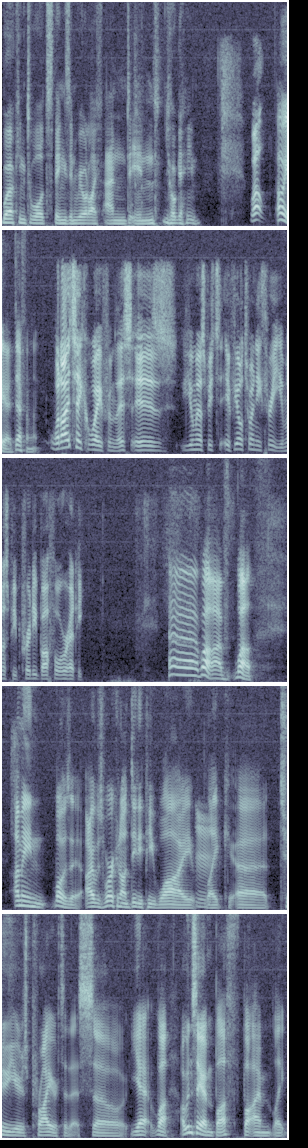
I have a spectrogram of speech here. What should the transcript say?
working towards things in real life and in your game. Well, Oh yeah, definitely. what I take away from this is you must be if you're 23, you must be pretty buff already. Uh, well, I've, well, I mean, what was it? I was working on DDPY Mm. like uh two years prior to this, so yeah. Well, I wouldn't say I'm buff, but I'm like,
